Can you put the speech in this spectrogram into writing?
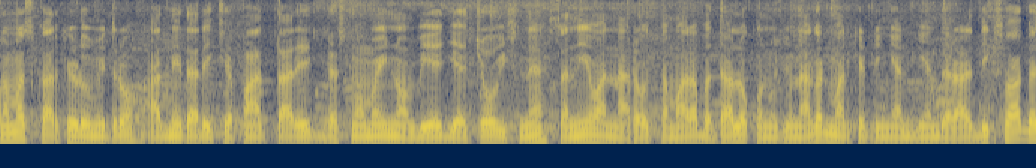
નમસ્કાર ખેડૂત મિત્રો આજની તારીખ છે પાંચ તારીખ દસમો મહિનો બે હજાર ચોવીસને શનિવારના રોજ તમારા બધા લોકોનું જુનાગઢ માર્કેટિંગ યાર્ડની અંદર હાર્દિક સ્વાગત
